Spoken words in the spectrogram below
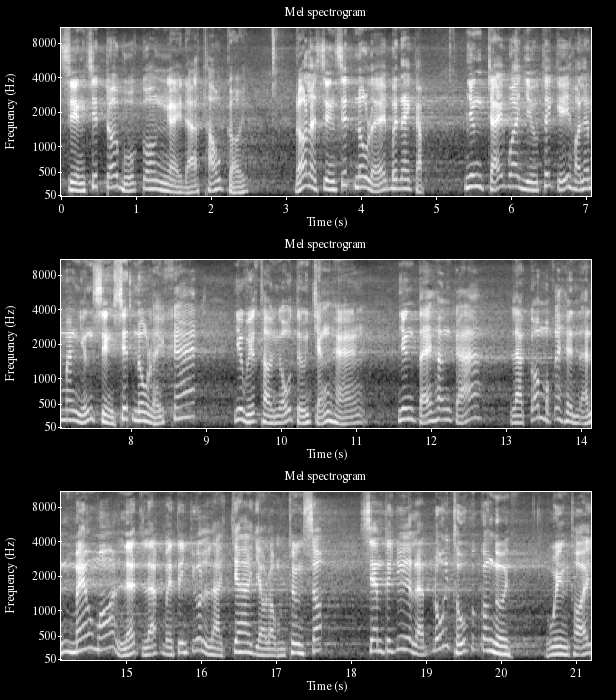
Xiềng xích trói buộc con Ngài đã tháo cởi. Đó là xiềng xích nô lệ bên Ai Cập. Nhưng trải qua nhiều thế kỷ, Họ lại mang những xiềng xích nô lệ khác, Như việc thờ ngẫu tượng chẳng hạn. Nhưng tệ hơn cả là có một cái hình ảnh méo mó, lệch lạc về Thiên Chúa là cha giàu lòng thương xót. Xem Thiên Chúa là đối thủ của con người, quyền thoại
